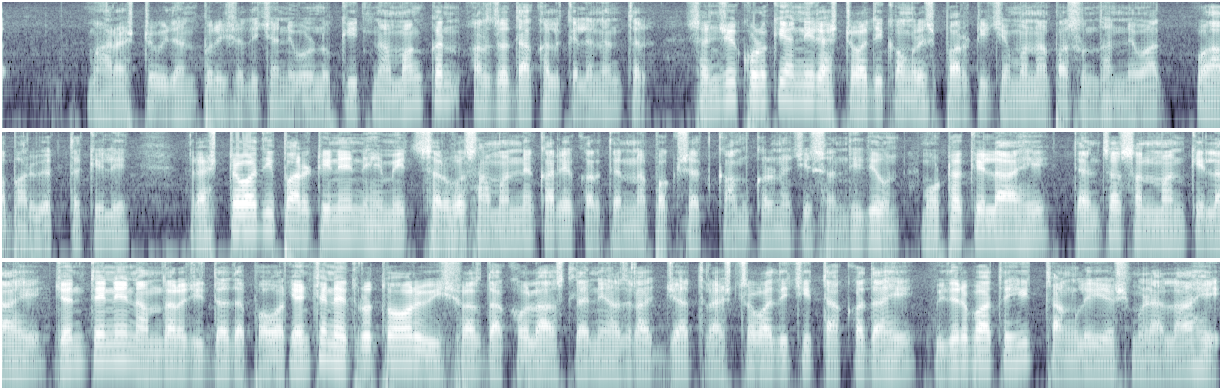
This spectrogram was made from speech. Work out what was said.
महाराष्ट्र विधान परिषदेच्या निवडणुकीत नामांकन अर्ज दाखल केल्यानंतर संजय खोडके यांनी राष्ट्रवादी काँग्रेस पार्टीचे मनापासून धन्यवाद व आभार व्यक्त केले. राष्ट्रवादी पार्टीने नेहमीच सर्वसामान्य कार्यकर्त्यांना पक्षात काम करण्याची संधी देऊन मोठं केलं आहे त्यांचा सन्मान केला आहे. जनतेने नामदार अजितदादा पवार यांच्या नेतृत्वावर विश्वास दाखवला असल्याने आज राज्यात राष्ट्रवादीची ताकद आहे. विदर्भातही चांगले यश मिळालं आहे.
